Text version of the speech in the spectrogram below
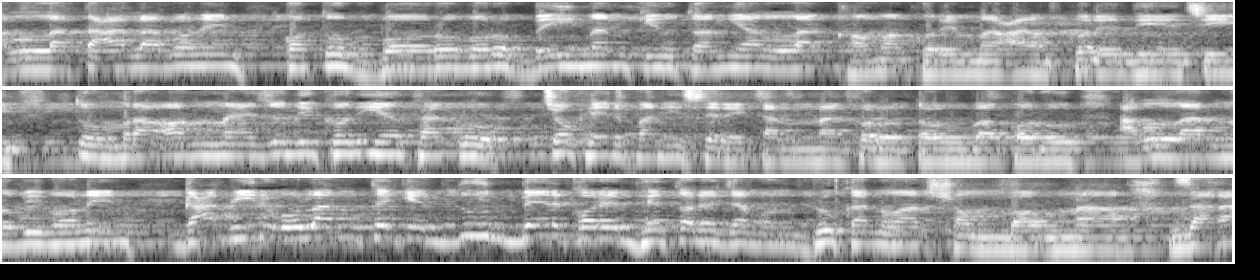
আল্লাহ তাআলা বলেন, কত বড় বড় তো আমি আল্লাহ ক্ষমা করে, মাফ করে দিয়েছি। তোমরা অন্যায় যদি করিয়া থাকো, চোখের পানি ছেড়ে কান্না করো, তওবা করো। আল্লাহর নবী বলেন, গাভীর ওলান থেকে দুধ বের করে ভেতরে যেমন ঢুকানো আর সম্ভব না। যারা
